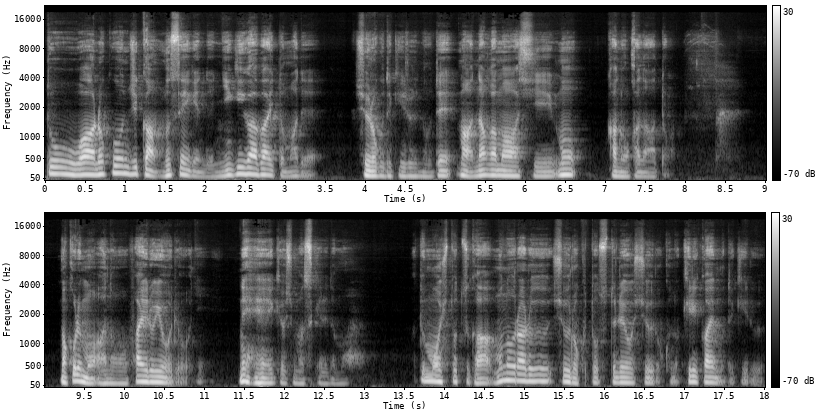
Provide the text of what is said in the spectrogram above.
とは、録音時間無制限で 2GB まで収録できるので、まあ、長回しも可能かなと。まあ、これも、あの、ファイル容量にね、影響しますけれども。ともう一つが、モノラル収録とステレオ収録の切り替えもできる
